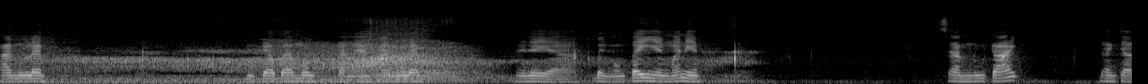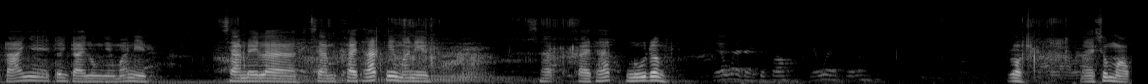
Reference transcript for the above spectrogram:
25 chiều cao 30 tàn ngang 25 đây này à, bằng ngón tay nha mấy anh em. Sam núi trái. Đang chờ trái nhé trên cây luôn nha mấy anh em. Sam đây là sam khai thác nhé mấy anh em. Sa- khai thác núi rừng. Rồi này số 1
